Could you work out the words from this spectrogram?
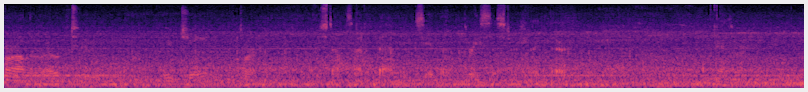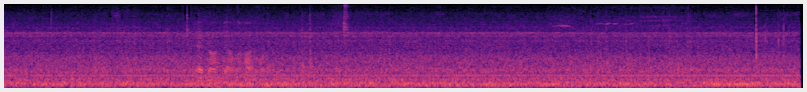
We're on the road to uh, Eugene. or just outside of Bend. You can see the Three Sisters right there. As heading on down the highway.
